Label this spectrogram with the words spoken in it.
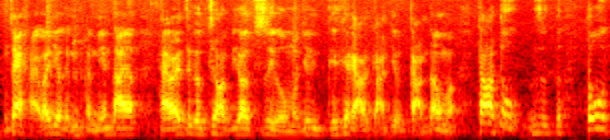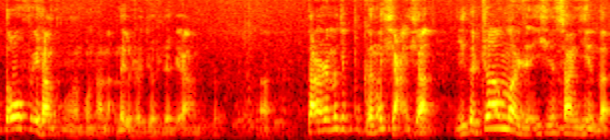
你在海外就很很明，大家海外这个至少比较自由嘛，就可以感感觉感到嘛，大家都都都都非常痛恨共产党，那个时候就是这个样子的啊。当然人们就不可能想象一个这么人心丧尽的，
